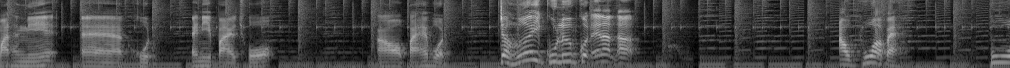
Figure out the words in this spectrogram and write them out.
มาทางนี้อ่อขุดไอ้นี่ไปโชะเอาไปให้หมดจะเฮ้ยกูลืมกดไอ้นั่นอะเอาพั่วไปพั่ว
